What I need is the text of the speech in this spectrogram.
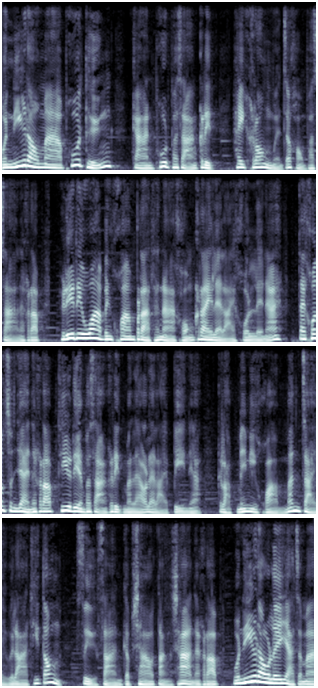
วันนี้เรามาพูดถึงการพูดภาษาอังกฤษ ให้คล่องเหมือนเจ้าของภาษานะครับเรียกได้ว่าเป็นความปรารถนาของใครหลาย ๆ คนเลยนะ แต่คนส่วนใหญ่นะครับที่เรียนภาษาอังกฤษมาแล้วหลาย ๆ ปีเนี่ยกลับไม่มีความมั่นใจเวลาที่ต้องสื่อสารกับชาวต่างชาตินะครับ วันนี้เราเลยอยากจะมา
